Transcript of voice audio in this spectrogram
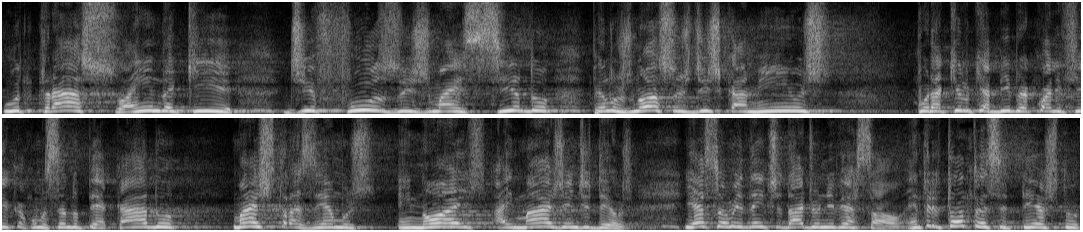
o traço, ainda que difuso, esmaecido pelos nossos descaminhos, por aquilo que a Bíblia qualifica como sendo pecado, mas trazemos em nós a imagem de Deus. E essa é uma identidade universal. Entretanto, esse texto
